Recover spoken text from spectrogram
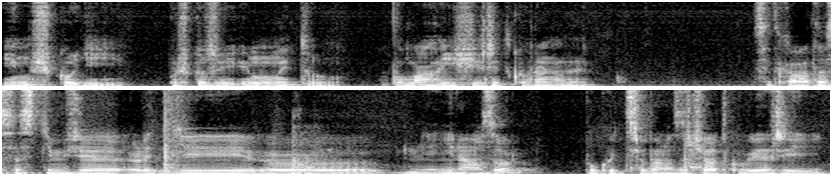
jim škodí, poškozují imunitu, pomáhají šířit koronavir. Setkáváte se s tím, že lidi uh, mění názor? Pokud třeba na začátku věří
